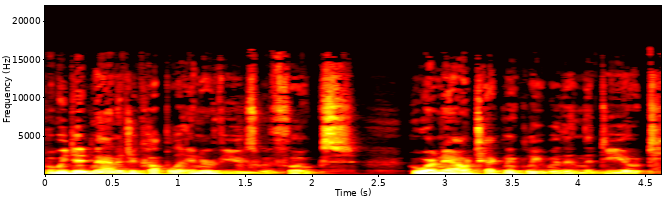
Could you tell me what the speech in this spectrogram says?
but we did manage a couple of interviews with folks who are now technically within the DOT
